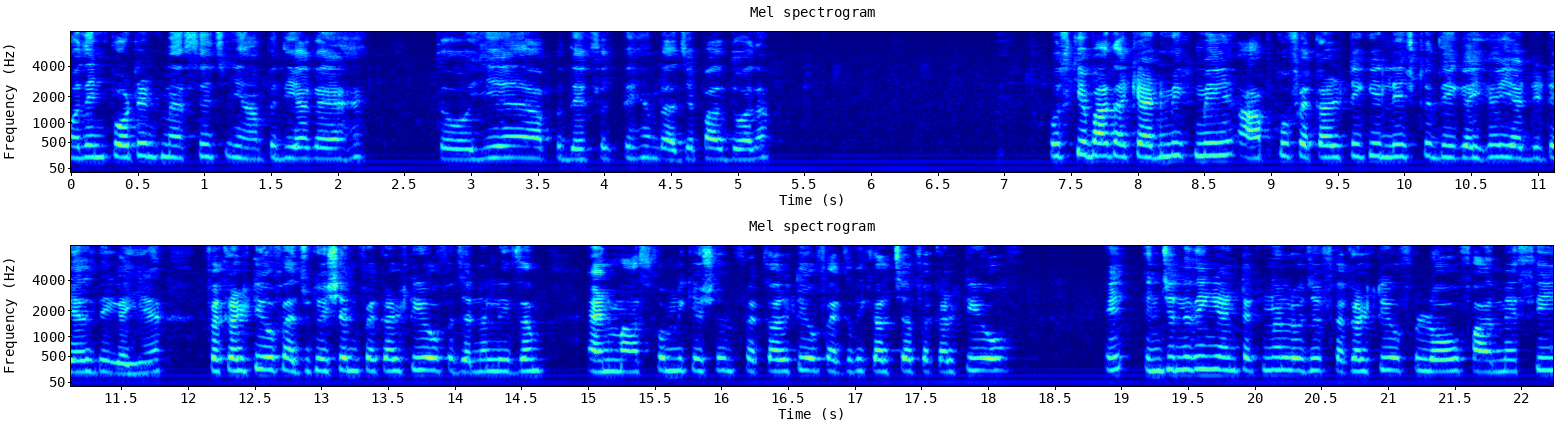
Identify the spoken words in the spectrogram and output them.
और इम्पोर्टेंट मैसेज यहाँ पे दिया गया है। तो ये आप देख सकते हैं राज्यपाल द्वारा। उसके बाद एकेडमिक में आपको फैकल्टी की लिस्ट दी गई है या डिटेल दी गई है faculty of education faculty of journalism and mass communication faculty of agriculture faculty of engineering and technology faculty of law pharmacy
